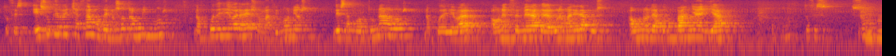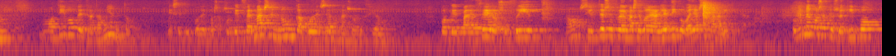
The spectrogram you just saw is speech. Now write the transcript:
Entonces, eso que rechazamos de nosotros mismos nos puede llevar a eso, a matrimonios desafortunados, nos puede llevar a una enfermedad que de alguna manera pues a uno le acompaña y ya. Entonces, son motivos de tratamiento, ese tipo de cosas. Porque enfermarse nunca puede ser una solución. Porque padecer o sufrir, ¿no? si usted sufre demasiado con el atlético, vaya a ser psicoanalista. Porque una cosa es que su equipo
